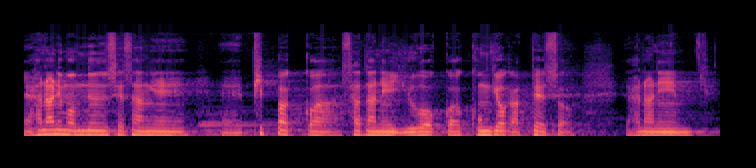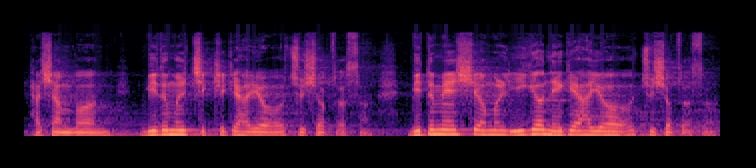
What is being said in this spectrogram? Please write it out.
하나님 없는 세상의 핍박과 사단의 유혹과 공격 앞에서 하나님 다시 한번 믿음을 지키게 하여 주시옵소서. 믿음의 시험을 이겨내게 하여 주시옵소서.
